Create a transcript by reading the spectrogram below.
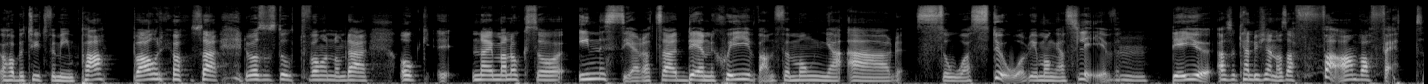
har betytt för min pappa och det var så här, det var så stort för honom där. Och eh, när man också inser att så här, den skivan för många är så stor i mångas liv. Det är ju, alltså kan du känna så här, fan vad fett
